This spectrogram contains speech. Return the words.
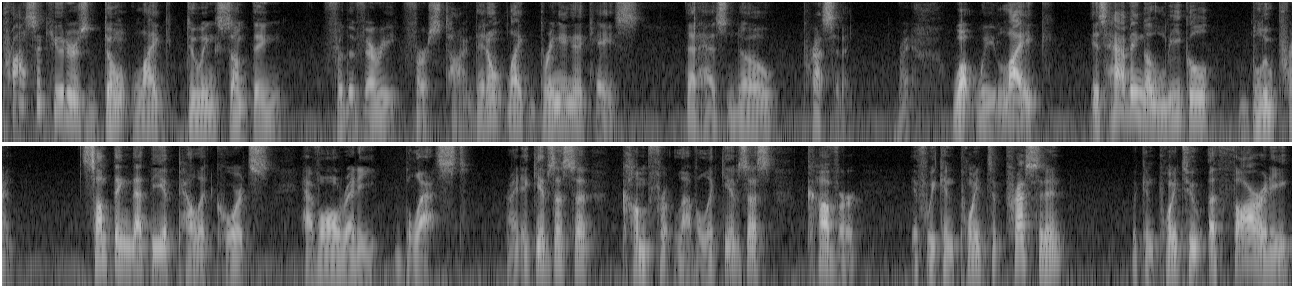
prosecutors don't like doing something for the very first time. They don't like bringing a case that has no precedent, right? What we like is having a legal blueprint, something that the appellate courts have already blessed, right? It gives us a comfort level. It gives us cover. If we can point to precedent, we can point to authority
